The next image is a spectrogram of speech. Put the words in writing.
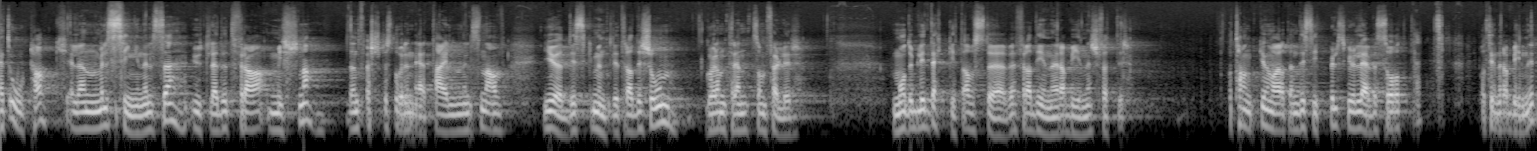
Et ordtak, eller en velsignelse, utledet fra Mishna, den første store nedtegnelsen av jødisk muntlig tradisjon, går omtrent som følger. Må du bli dekket av støvet fra dine rabbiners føtter. Og Tanken var at en disippel skulle leve så tett på sine rabbiner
